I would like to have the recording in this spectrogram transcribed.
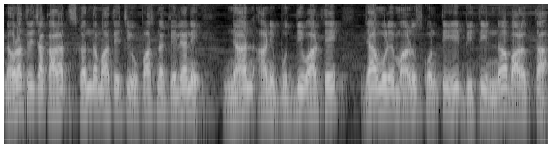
नवरात्रीच्या काळात स्कंद मातेची उपासना केल्याने ज्ञान आणि बुद्धी वाढते. ज्यामुळे माणूस कोणतीही भीती न बाळगता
